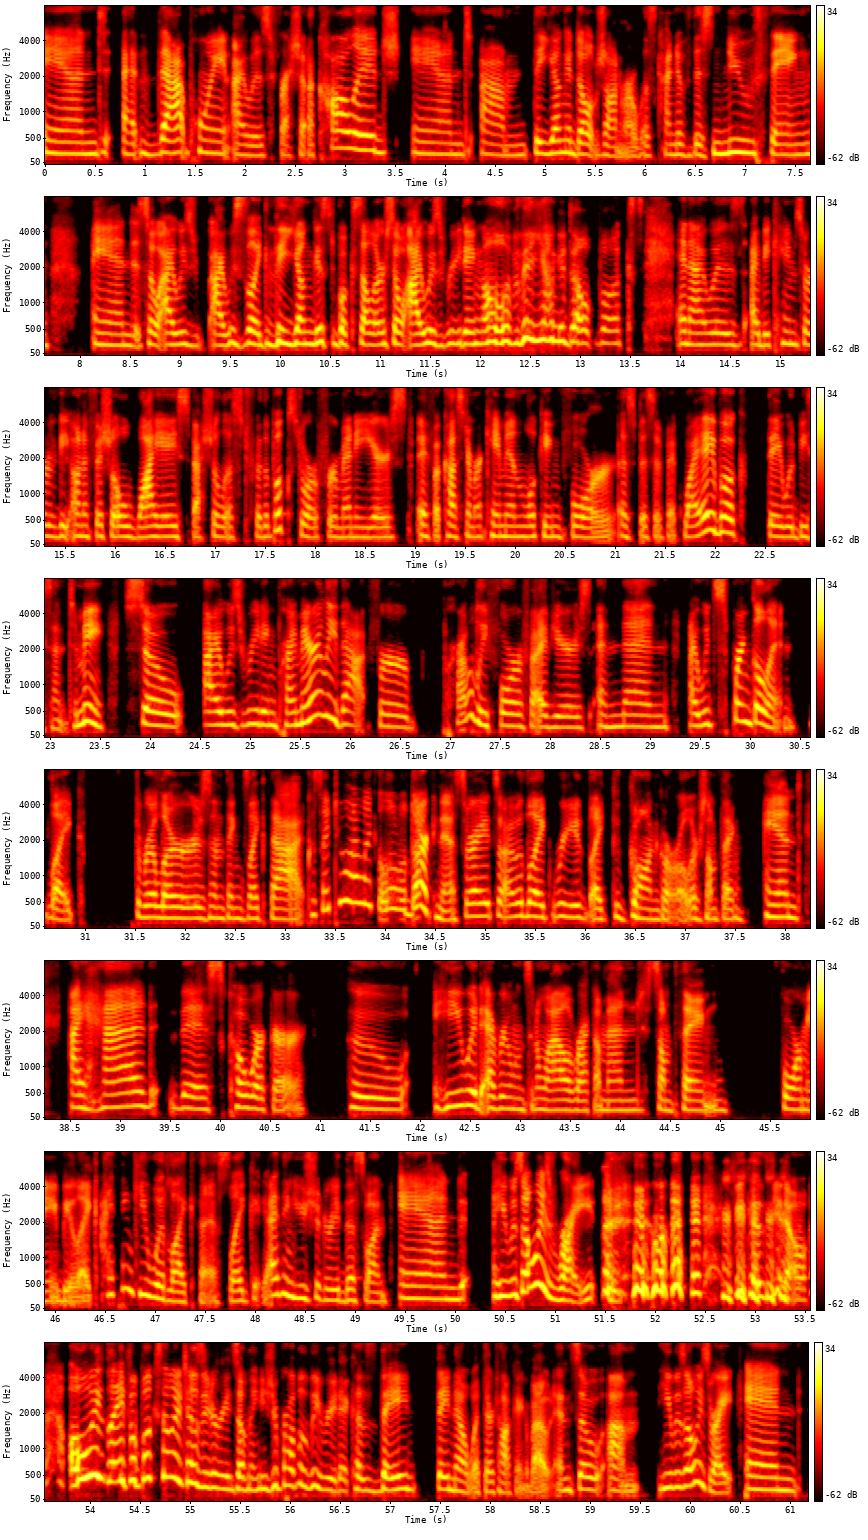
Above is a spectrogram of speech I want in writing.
And at that point, I was fresh out of college, and um, the young adult genre was kind of this new thing and so i was i was like the youngest bookseller so i was reading all of the young adult books and i was i became sort of the unofficial ya specialist for the bookstore for many years if a customer came in looking for a specific ya book they would be sent to me so i was reading primarily that for probably four or five years and then i would sprinkle in like thrillers and things like that because I do I like a little darkness, right? So I would like read like Gone Girl or something. And I had this coworker who he would every once in a while recommend something for me, be like, I think you would like this. Like, I think you should read this one. And he was always right because you know always if a bookseller tells you to read something you should probably read it because they they know what they're talking about and so um he was always right and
